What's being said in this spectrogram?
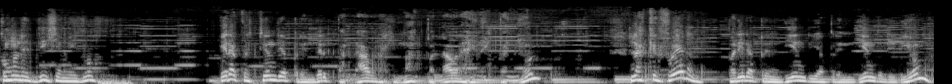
Como les dije, amigo, era cuestión de aprender palabras y más palabras en español. Las que fueran, para ir aprendiendo y aprendiendo el idioma.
